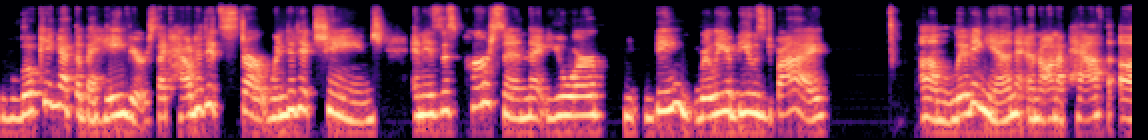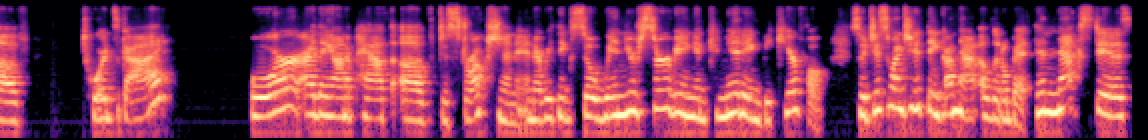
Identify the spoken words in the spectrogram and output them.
looking at the behaviors like, how did it start? When did it change? And is this person that you're being really abused by um, living in and on a path of towards God? or are they on a path of destruction and everything so when you're serving and committing be careful so just want you to think on that a little bit then next is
